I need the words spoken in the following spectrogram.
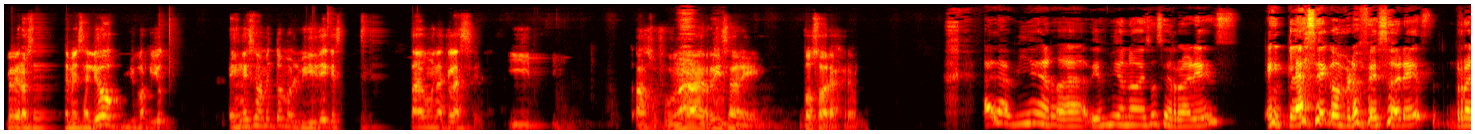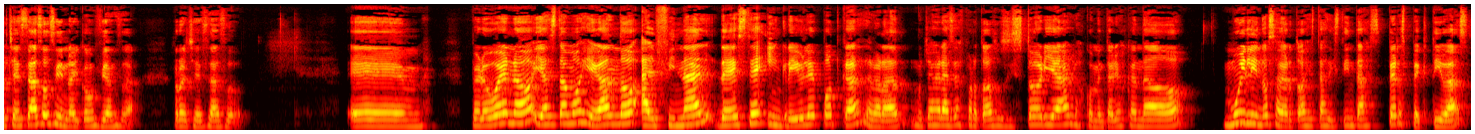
pero se, se me salió porque yo en ese momento me olvidé que estaba en una clase. Y ah, fue una risa de dos horas, creo. A la mierda. Dios mío, no, esos errores. En clase con profesores, rochezazo si no hay confianza. Rochezazo. Em, pero bueno, ya estamos llegando al final de este increíble podcast. De verdad, muchas gracias por todas sus historias, los comentarios que han dado. Muy lindo saber todas estas distintas perspectivas.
